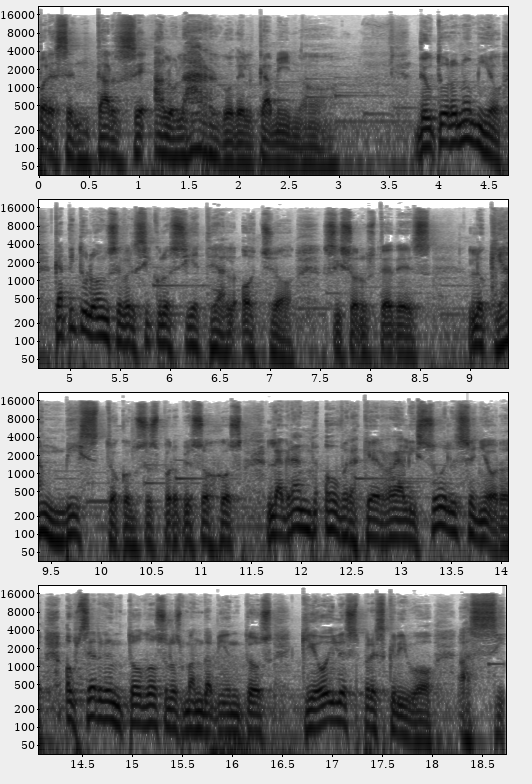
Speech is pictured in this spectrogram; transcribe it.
presentarse a lo largo del camino. Deuteronomio capítulo 11 versículos 7 al 8. Si son ustedes lo que han visto con sus propios ojos, la gran obra que realizó el Señor, observen todos los mandamientos que hoy les prescribo, así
